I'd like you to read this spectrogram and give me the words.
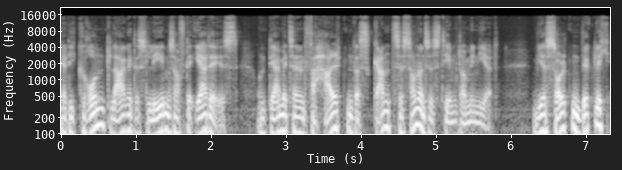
der die Grundlage des Lebens auf der Erde ist und der mit seinem Verhalten das ganze Sonnensystem dominiert. wir sollten wirklich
